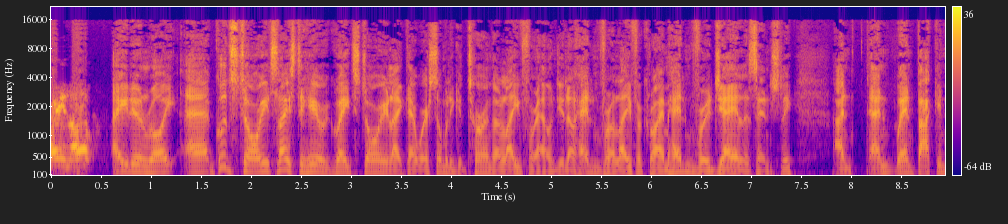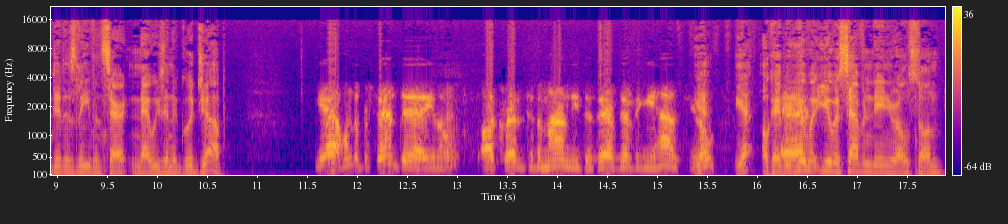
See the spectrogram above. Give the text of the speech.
Hey, no. How you doing, Roy? Uh, good story. It's nice to hear a great story like that, where somebody could turn their life around. You know, heading for a life of crime, heading for a jail essentially, and and went back and did his leaving cert, and now he's in a good job. Yeah, hundred percent. Uh, you know, all credit to the man. He deserves everything he has. You yeah. know. Yeah. Okay. But Um, you, you have a 17 year old son.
